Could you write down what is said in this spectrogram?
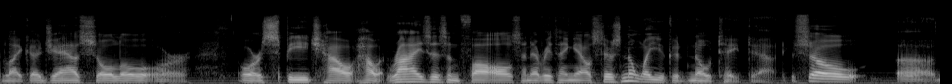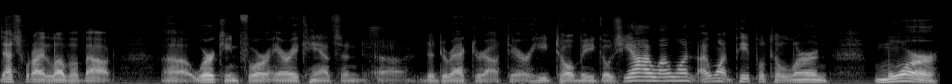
like a jazz solo or or speech, how, how it rises and falls and everything else. There's no way you could notate that. So uh, that's what I love about uh, working for Eric Hansen, uh, the director out there. He told me, he goes, "Yeah, I, want I want people to learn more,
